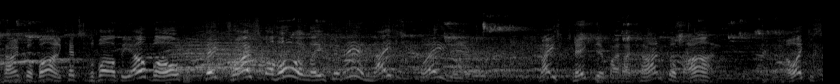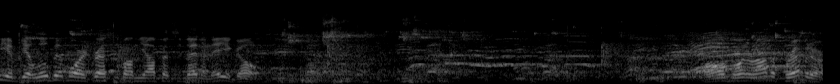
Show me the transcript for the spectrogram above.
Hakan Koban catches the ball at the elbow. Big drives to the hole and lays it in. Nice play there. Nice take there by Hakan Koban. I like to see him get a little bit more aggressive on the offensive end, and there you go. Ball going around the perimeter.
